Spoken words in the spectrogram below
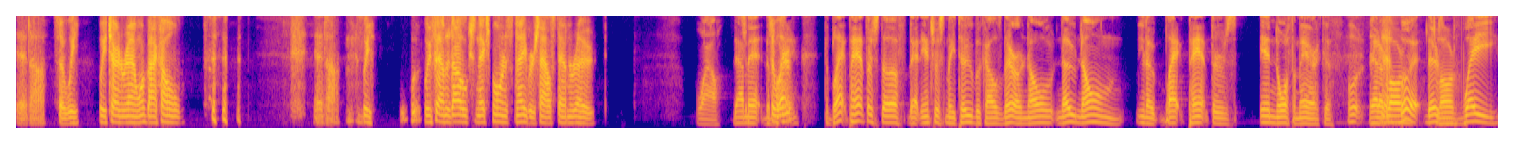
And uh, so we we turned around, went back home, and uh, we we found the dogs the next morning at the neighbor's house down the road. Wow. I mean, the so black the Black Panther stuff that interests me too because there are no no known you know Black Panthers in North America Well, that are, Florida. but there's Florida. way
